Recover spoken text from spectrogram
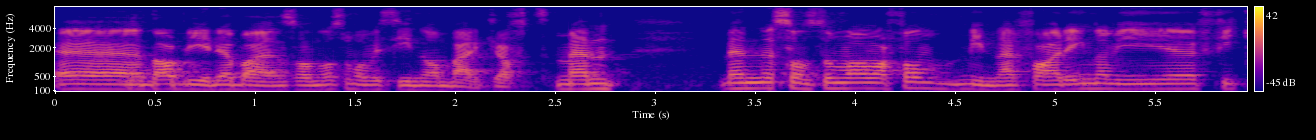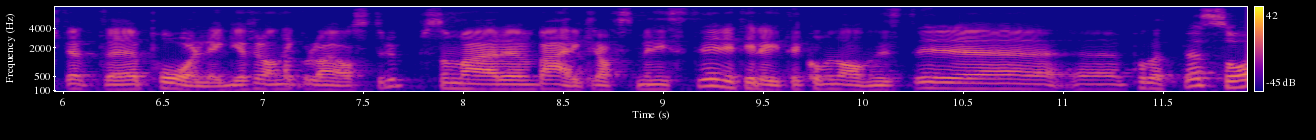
Eh, da blir det bare en sånn, og så må vi si noe om bærekraft. Men, men sånn som var i hvert fall min erfaring når vi fikk dette pålegget fra Nikolai Astrup, som er bærekraftsminister i tillegg til kommunalminister eh, eh på dette, så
